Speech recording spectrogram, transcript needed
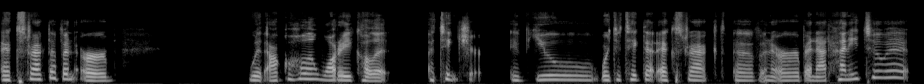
extract of an herb with alcohol and water, you call it a tincture if you were to take that extract of an herb and add honey to it,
